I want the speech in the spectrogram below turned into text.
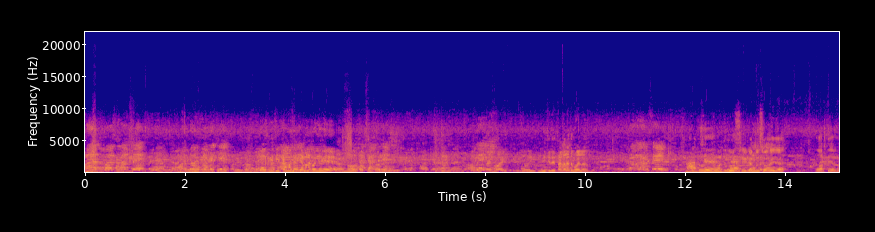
बस बस आराम से एकदम ऊपर देखिए चल किसी काम से झमेला कर लीजिए बहुत अच्छा चलिए নিচে দিয়ে তাকালে তো ভয় লাগবে आराम से তোমার যদি সিঁড়িটা মিসও হয়ে যায় ও আটকে যাবে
